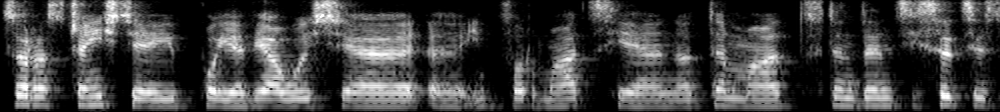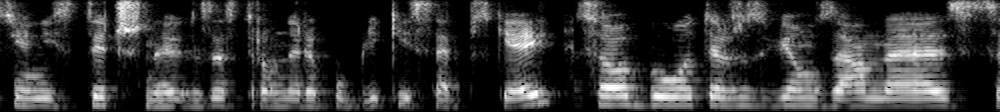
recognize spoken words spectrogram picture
coraz częściej pojawiały się e, informacje na temat tendencji secesjonistycznych ze strony Republiki Serbskiej, co było też związane z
